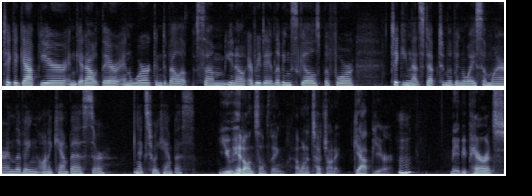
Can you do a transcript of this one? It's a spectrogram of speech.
take a gap year and get out there and work and develop some, you know, everyday living skills before taking that step to moving away somewhere and living on a campus or next to a campus. You hit on something. I want to touch on it. Gap year. Mm-hmm. Maybe parents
